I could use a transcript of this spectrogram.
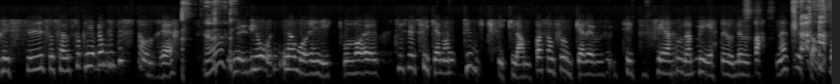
Precis, och sen så blev de lite större jo, när åren gick. Och, eh, till slut fick jag någon dykficklampa som funkade typ flera hundra meter under vattnet. Liksom.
